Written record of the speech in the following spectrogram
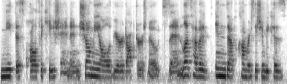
meet this qualification and show me all of your doctor's notes and let's have an in-depth conversation because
